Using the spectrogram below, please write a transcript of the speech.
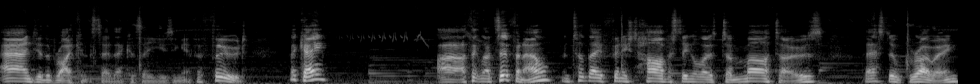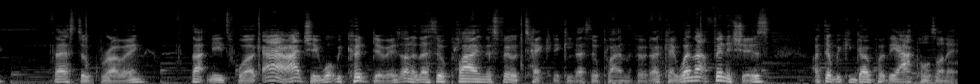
And yeah, the rye can stay there because they're using it for food. Okay. Uh, I think that's it for now. Until they've finished harvesting all those tomatoes. They're still growing. They're still growing. That needs work. Ah, actually, what we could do is... Oh, no, they're still ploughing this field. Technically, they're still ploughing the field. Okay, when that finishes, I think we can go put the apples on it.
